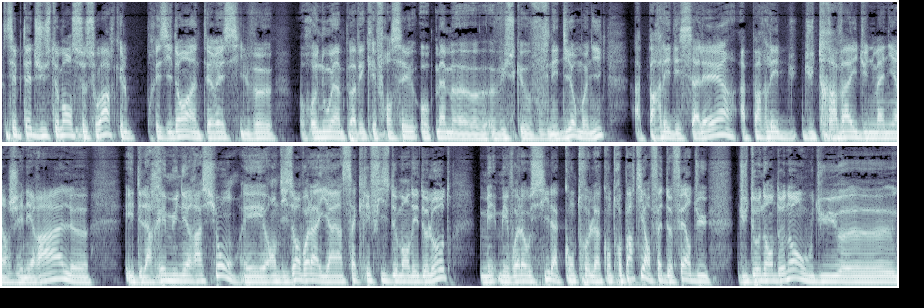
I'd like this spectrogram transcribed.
c'est peut-être justement ce soir que le président a intérêt, s'il veut renouer un peu avec les Français, au, même euh, vu ce que vous venez de dire, Monique, à parler des salaires, à parler du, du travail d'une manière générale euh, et de la rémunération, et en disant voilà, il y a un sacrifice demandé de l'autre. Mais, voilà aussi la contre la contrepartie en fait de faire du du donnant donnant ou du euh,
